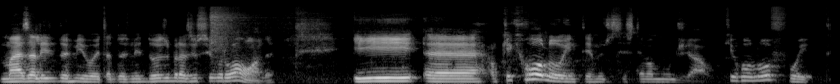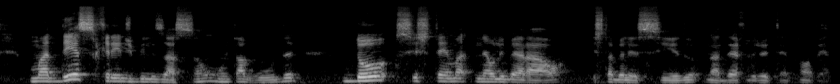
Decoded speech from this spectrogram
Mas ali de 2008 a 2012, o Brasil segurou a onda. E é, o que, que rolou em termos de sistema mundial? O que rolou foi uma descredibilização muito aguda do sistema neoliberal estabelecido na década de 80 e 90.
